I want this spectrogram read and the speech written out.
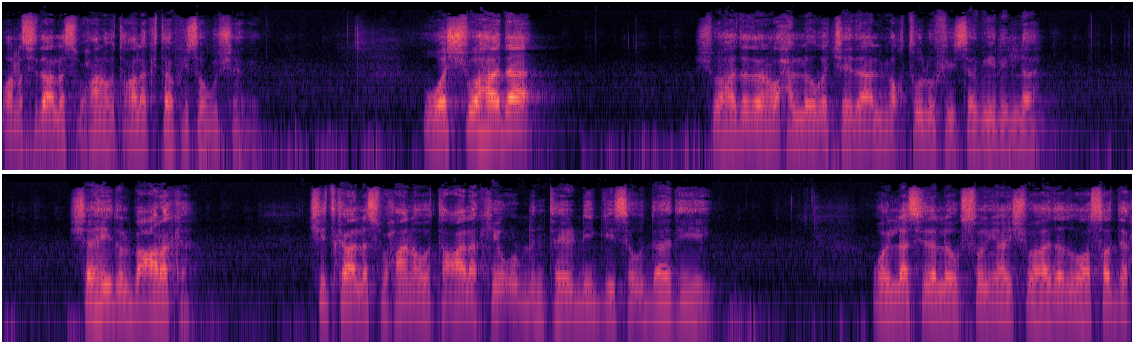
Waana sida alle subxaana wa tacala kitaabkiisa ugu sheegay. Washuhadaa shuhadadana waxaa looga jeedaa almaqtuulu fi sabiili اllah shahiid اlmacraka jidka alle subxaana wa tacaala kii u dhintay ee dhiiggiisa u daadiyey wa ilaa sida la ogsoon yahay shuhadadu waa saddex.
